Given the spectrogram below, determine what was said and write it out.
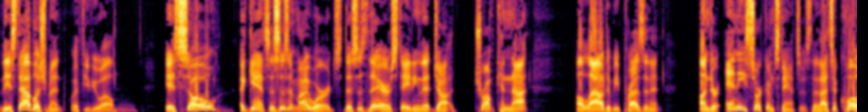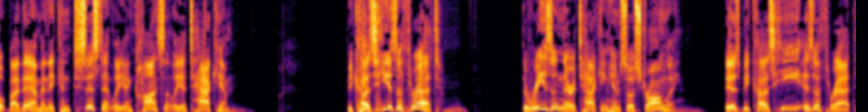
the establishment, if you will, is so against. This isn't my words. This is theirs, stating that John, Trump cannot allow to be president under any circumstances. That's a quote by them, and they consistently and constantly attack him because he is a threat. The reason they're attacking him so strongly is because he is a threat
